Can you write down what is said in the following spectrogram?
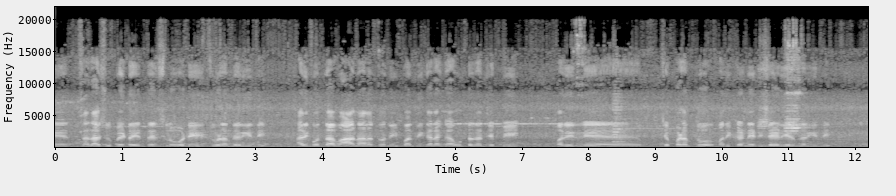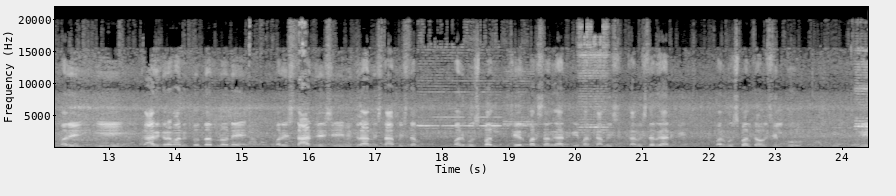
సదాశివపేట ఎంట్రెన్స్లో ఒకటి చూడడం జరిగింది. అది కొంత వాహనాలతో ఇబ్బందికరంగా ఉంటుందని చెప్పి మరి నే చెప్పడంతో మరి ఇక్కడనే డిసైడ్ చేయడం జరిగింది. మరి ఈ కార్యక్రమాన్ని తొందరలోనే మరి స్టార్ట్ చేసి విగ్రహాన్ని స్థాపిస్తాం. మరి మున్సిపల్ చైర్పర్సన్ గారికి మరి కమిషన్ కమిషనర్ గారికి మరి మున్సిపల్ కౌన్సిల్కు ఈ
